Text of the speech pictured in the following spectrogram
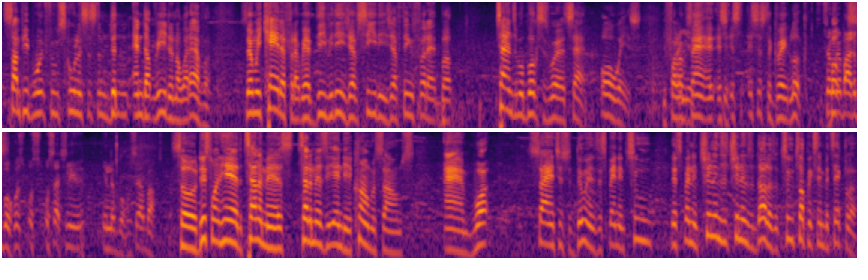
some people went through schooling system, didn't end up reading or whatever. So then we cater for that. We have DVDs, you have CDs, you have things for that. But tangible books is where it's at, always. You follow Oh, what I'm yes. saying? It's, it's, it's just a great look. Tell me about the book. What's, what's, what's actually in the book? What's it about? So this one here, the telomeres, telomeres are in the chromosomes, and what scientists are doing is they're spending two, they're spending trillions and trillions of dollars on two topics in particular.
